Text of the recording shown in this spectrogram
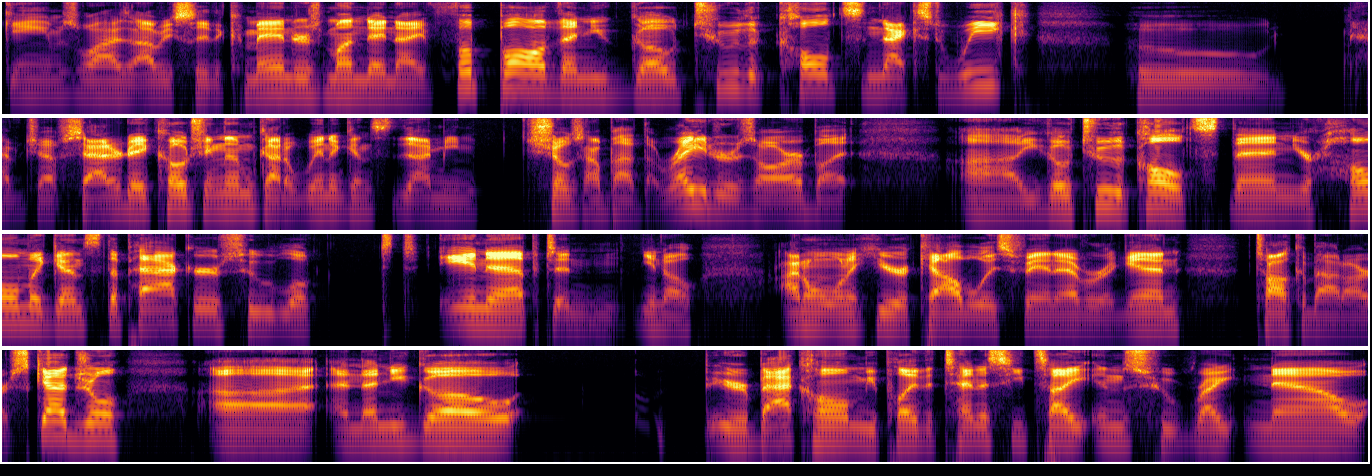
games wise, obviously the Commanders Monday Night Football. Then you go to the Colts next week, who have Jeff Saturday coaching them. Got to win against. I mean, shows how bad the Raiders are, but uh, you go to the Colts. Then you're home against the Packers, who looked inept, and you know I don't want to hear a Cowboys fan ever again talk about our schedule. Uh, and then you go, you're back home. You play the Tennessee Titans, who right now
